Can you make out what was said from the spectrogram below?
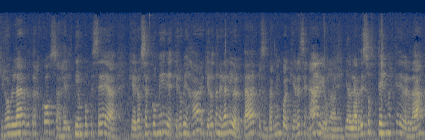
quiero hablar de otras cosas, el tiempo que sea, quiero hacer comedia, quiero viajar, quiero tener la libertad de presentarme en cualquier escenario y hablar de esos temas que de verdad,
